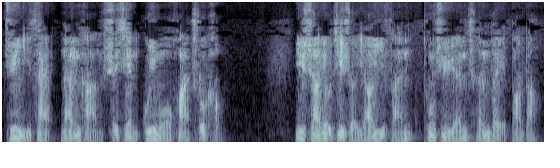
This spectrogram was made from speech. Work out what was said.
均已在南港实现规模化出口。以上由记者姚一凡、通讯员陈伟报道。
